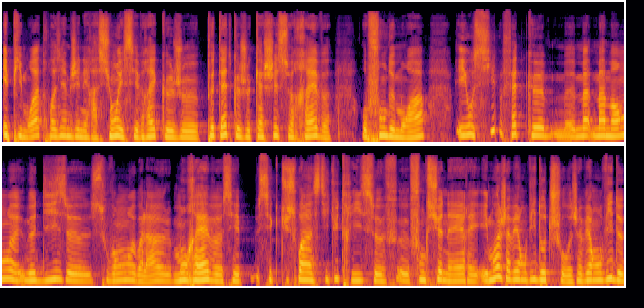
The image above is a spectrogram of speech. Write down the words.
Et puis moi, troisième génération, et c'est vrai que je, peut-être que je cachais ce rêve au fond de moi, et aussi le fait que ma maman me dise euh, souvent, euh, voilà, mon rêve, c'est, que tu sois institutrice, fonctionnaire, et, moi j'avais envie d'autre chose, j'avais envie de,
